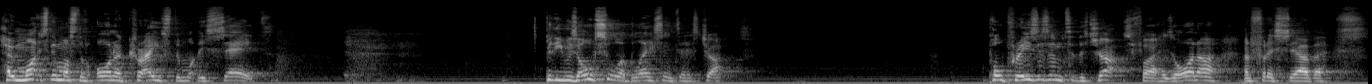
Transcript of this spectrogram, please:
how much they must have honoured Christ and what they said. But he was also a blessing to his church. Paul praises him to the church for his honour and for his service.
